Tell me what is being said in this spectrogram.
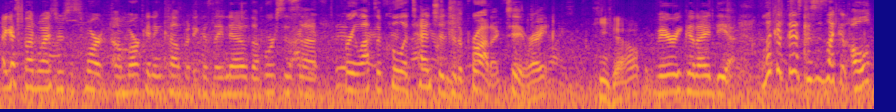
I guess Budweiser's a smart uh, marketing company because they know the horses uh, bring lots of cool attention to the product too, right? Yeah. Very good idea. Look at this. This is like an old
